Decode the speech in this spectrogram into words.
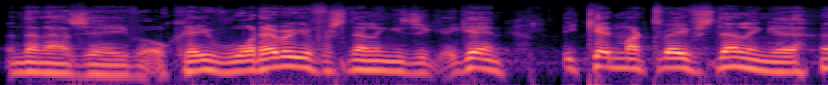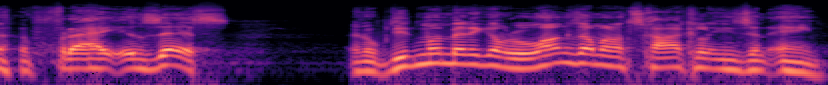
En daarna zeven. Oké, whatever je versnelling is. Again, ik ken maar twee versnellingen. vrij en zes. En op dit moment ben ik hem langzaam aan het schakelen in zijn één.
